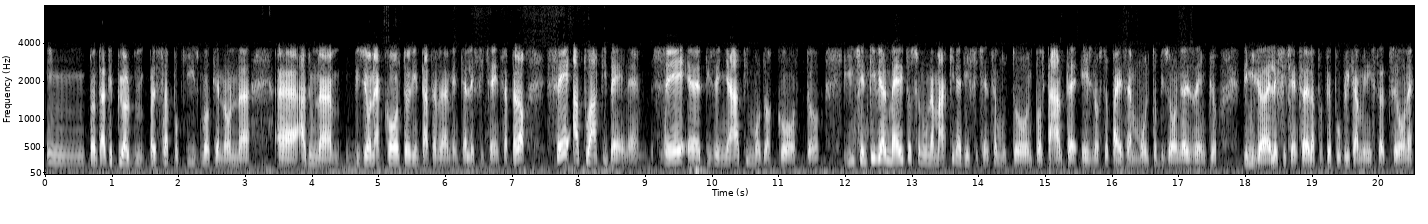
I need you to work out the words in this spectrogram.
improntati più al pressapochismo che non eh, ad una visione accorta orientata veramente all'efficienza. Però se attuati bene, se eh, disegnati in modo accorto, gli incentivi al merito sono una macchina di efficienza molto importante e il nostro Paese ha molto bisogno, ad esempio, di migliorare l'efficienza della propria pubblica amministrazione,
